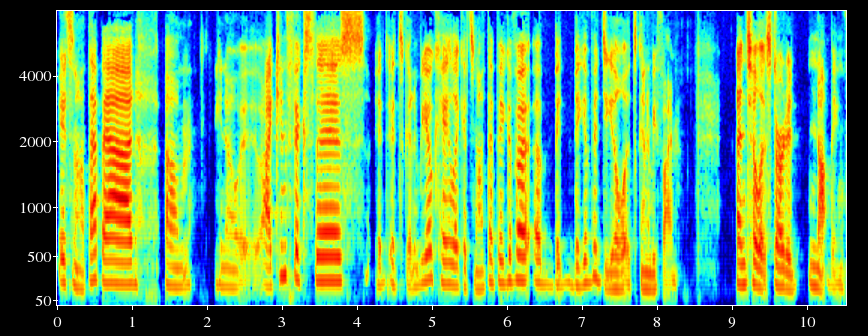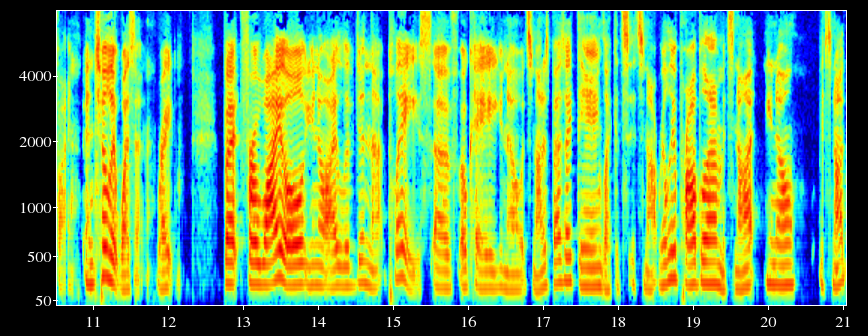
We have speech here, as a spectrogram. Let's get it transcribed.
It's not that bad. Um, you know, eh, I can fix this. It, it's going to be okay. Like it's not that big of a, a big, big of a deal. It's going to be fine until it started not being fine, until it wasn't, right? But for a while, you know, I lived in that place of, okay, you know, it's not as bad as I think. Like it's, it's not really a problem. It's not, you know, it's not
